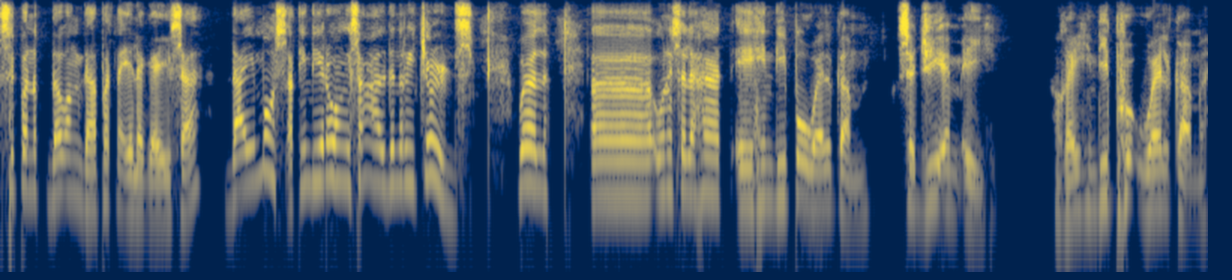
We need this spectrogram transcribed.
Si Panot daw ang dapat na ilagay sa Dimos at hindi raw ang isang Alden Richards. Well, uh, una sa lahat, eh, hindi po welcome sa GMA. Okay? Hindi po welcome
